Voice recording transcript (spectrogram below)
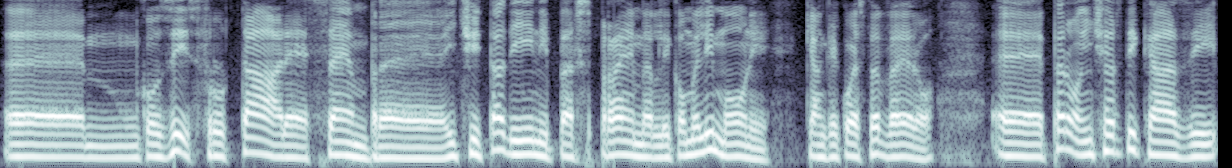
eh, così sfruttare sempre i cittadini per spremerli come limoni, che anche questo è vero, eh, però in certi casi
